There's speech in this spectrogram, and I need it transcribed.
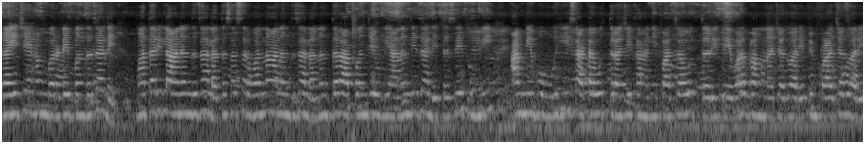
गायीचे हंबरडे बंद झाले. म्हातारीला आनंद झाला तसा सर्वांना आनंद झाला. नंतर आपण जेवढी आनंदी झाली तसे तुम्ही आम्ही होऊ. ही साठा उत्तराची कहाणी पाचा उत्तरी देवा ब्राह्मणाच्या द्वारे पिंपळाच्या द्वारे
